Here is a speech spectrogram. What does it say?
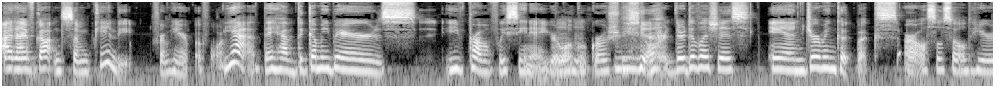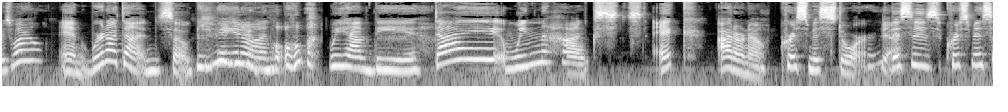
and I've gotten some candy from here before. Yeah, they have the gummy bears. You've probably seen it at your local mm-hmm. grocery store. They're delicious. And German cookbooks are also sold here as well. And we're not done, so keep hanging on. We have the Die Weihnachts Ecke, I don't know, Christmas store. Yeah. This is Christmas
